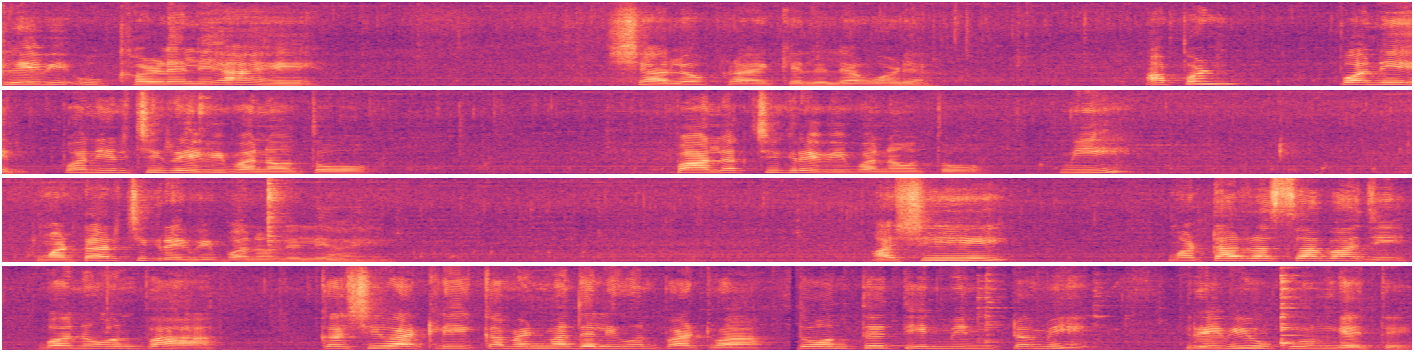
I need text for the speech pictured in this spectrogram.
ग्रेव्ही उकळलेली आहे. शॅलो फ्राय केलेल्या वड्या. आपण पनीर पनीरची ग्रेव्ही बनवतो. पालकची ग्रेव्ही बनवतो. मी मटारची ग्रेव्ही बनवलेली आहे. अशी ही मटार रस्सा भाजी बनवून पहा. कशी वाटली कमेंटमध्ये लिहून पाठवा. दोन ते तीन मिनटं मी ग्रेव्ही उकळून घेते.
